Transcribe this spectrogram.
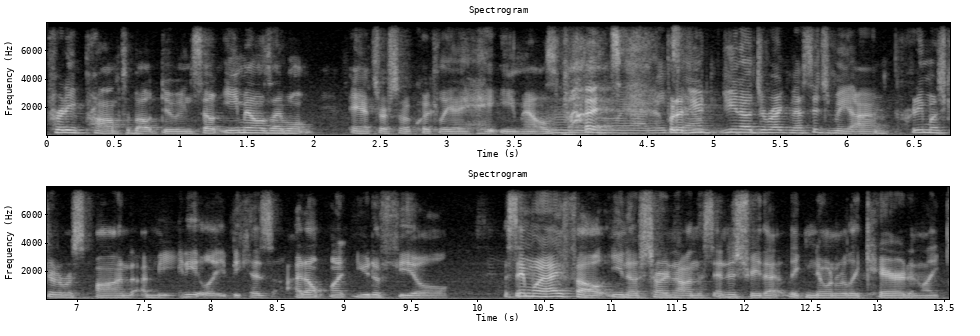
pretty prompt about doing so. Emails I won't answer so quickly. I hate emails, mm, but but too. if you you know direct message me, I'm pretty much going to respond immediately because I don't want you to feel the same way I felt, you know, starting out in this industry that like no one really cared and like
